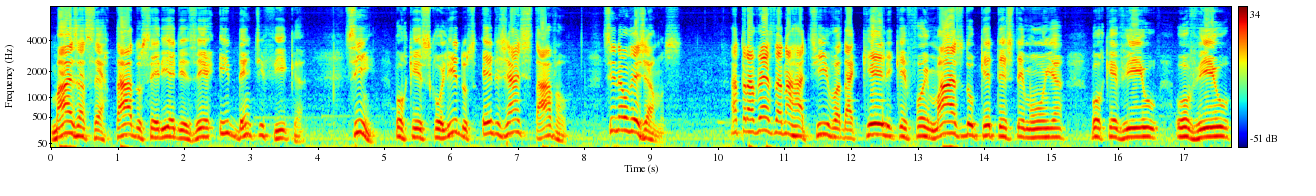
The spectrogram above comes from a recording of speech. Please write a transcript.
mais acertado seria dizer identifica. Sim, porque escolhidos eles já estavam. Se não vejamos, através da narrativa daquele que foi mais do que testemunha, porque viu, ouviu,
